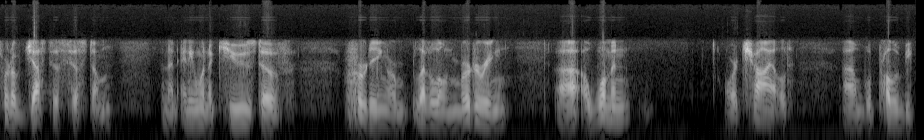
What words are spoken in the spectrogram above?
sort of justice system, and that anyone accused of hurting or let alone murdering uh, a woman or a child um, will probably be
